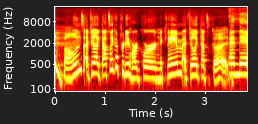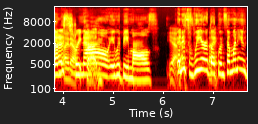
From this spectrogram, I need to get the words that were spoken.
name Bones, I feel like that's like a pretty hardcore nickname. I feel like that's good. And then that is street now cred. it would be Malls. Yeah. And yes. it's weird. Nice. Like when someone who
